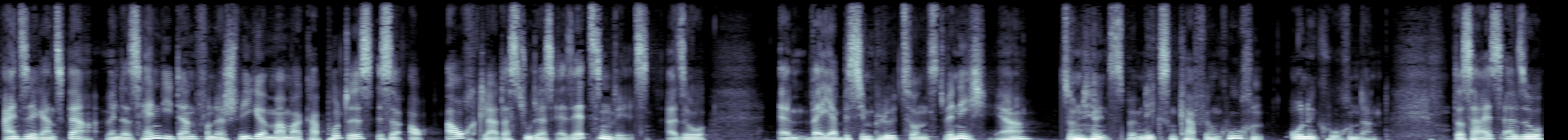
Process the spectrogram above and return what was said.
eins ist ja ganz klar, wenn das Handy dann von der Schwiegermama kaputt ist, ist auch klar, dass du das ersetzen willst. Also ähm, wäre ja ein bisschen blöd sonst, wenn nicht, ja? Zumindest beim nächsten Kaffee und Kuchen. Ohne Kuchen dann. Das heißt also,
